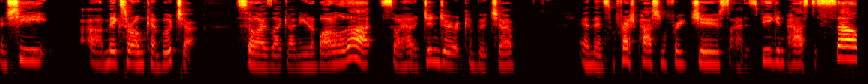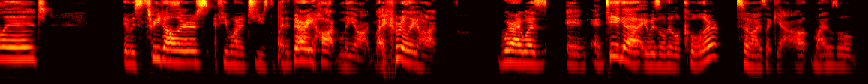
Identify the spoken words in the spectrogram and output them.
and she uh, makes her own kombucha. So I was like, I need a bottle of that. So I had a ginger kombucha and then some fresh passion fruit juice. I had this vegan pasta salad. It was $3 if you wanted to use the, and it's very hot in Leon, like really hot. Where I was in Antigua, it was a little cooler. So I was like, yeah, I might as well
